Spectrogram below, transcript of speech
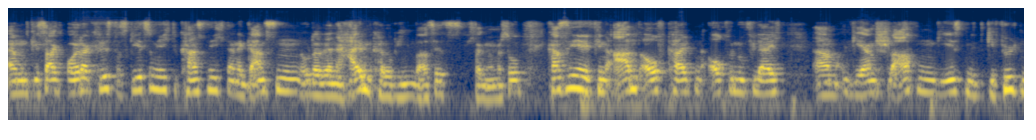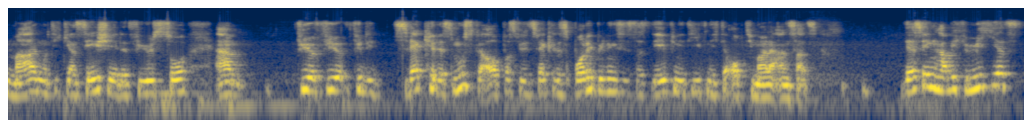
ähm, und gesagt, Euer Chris, das geht so nicht, du kannst nicht deine ganzen oder deine halben Kalorien, was jetzt, sagen wir mal so, kannst du nicht für den Abend aufkalten, auch wenn du vielleicht ähm, gern schlafen gehst mit gefüllten Magen und dich gern satiated fühlst, so, ähm, für, für, für die Zwecke des Muskelaufbaus, für die Zwecke des Bodybuildings ist das definitiv nicht der optimale Ansatz. Deswegen habe ich für mich jetzt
